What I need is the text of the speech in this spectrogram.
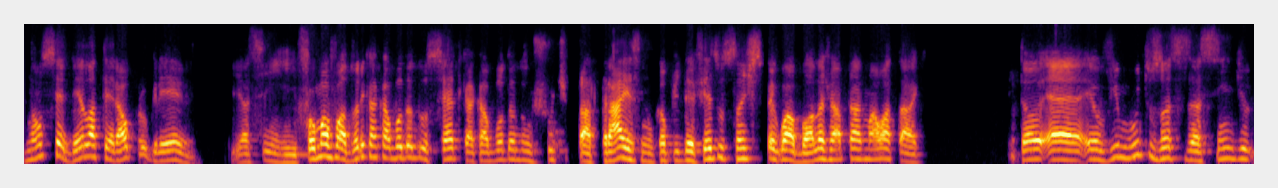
não ceder lateral para o Grêmio. E assim, foi uma voadora que acabou dando certo, que acabou dando um chute para trás no campo de defesa. O Sanches pegou a bola já para armar o ataque. Então, é, eu vi muitos lances assim de, de,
